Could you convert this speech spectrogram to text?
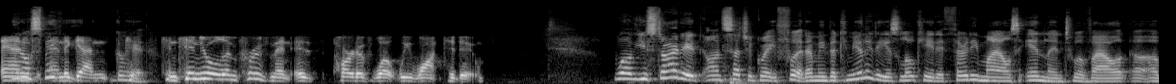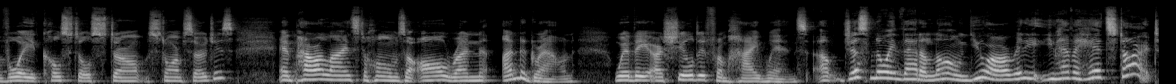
And, you know, speaking, and again, go ahead. continual improvement is part of what we want to do. Well, you started on such a great foot. I mean, the community is located 30 miles inland to avoid, uh, avoid coastal storm, storm surges, and power lines to homes are all run underground where they are shielded from high winds. Uh, just knowing that alone, you are already, you have a head start.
